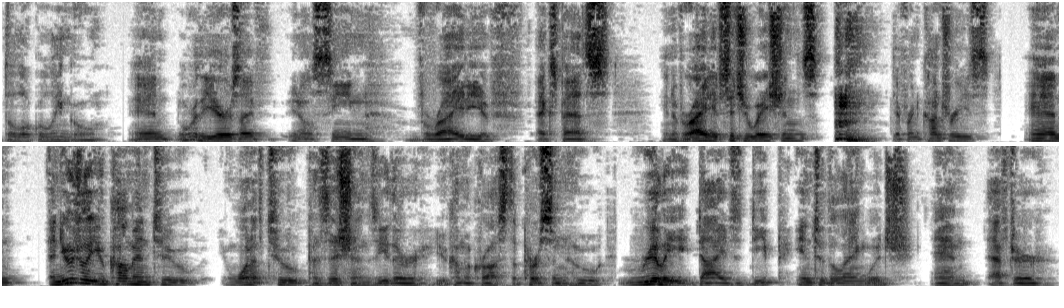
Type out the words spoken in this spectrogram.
the local lingo. And over the years, I've, you know, seen variety of expats in a variety of situations, different countries. And, and usually you come into one of two positions. Either you come across the person who really dives deep into the language and after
